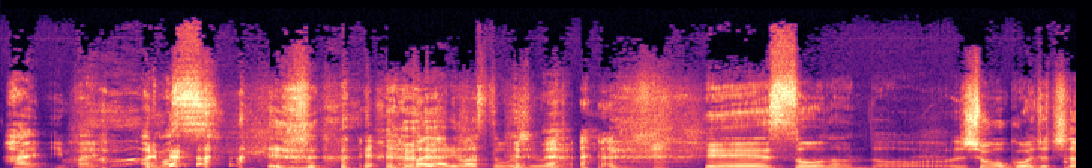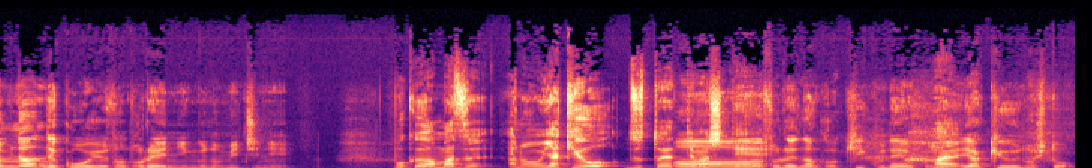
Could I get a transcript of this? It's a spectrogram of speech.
はい。いっぱいあります。いっぱいありますって面白い。へえそうなんだ。翔くんはじゃあちなみになんでこういうそのトレーニングの道に僕はまずあの野球をずっとやってまして。それなんか聞くねよくね、はい。野球の人。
